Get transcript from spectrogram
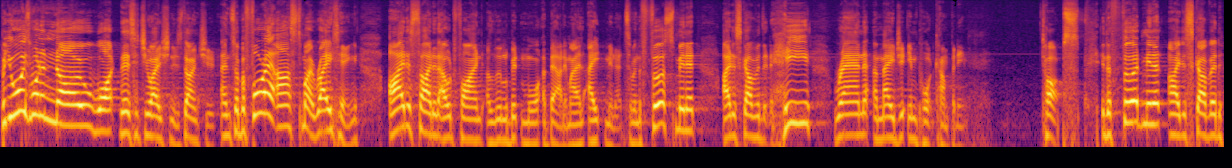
But you always want to know what their situation is, don't you? And so before I asked my rating, I decided I would find a little bit more about him. I had eight minutes. So in the first minute, I discovered that he ran a major import company. Tops. In the third minute, I discovered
